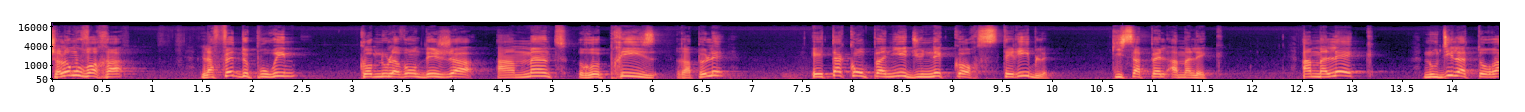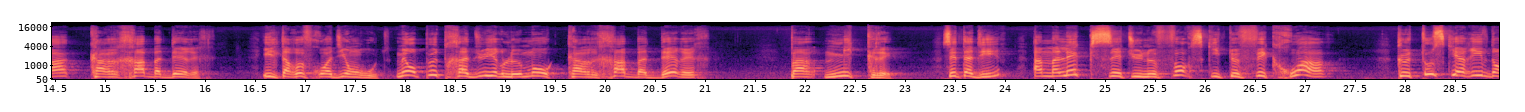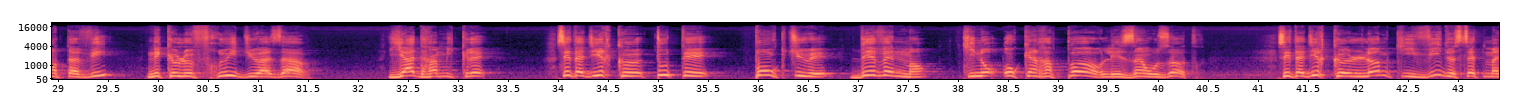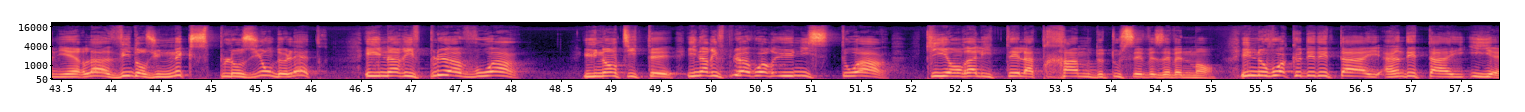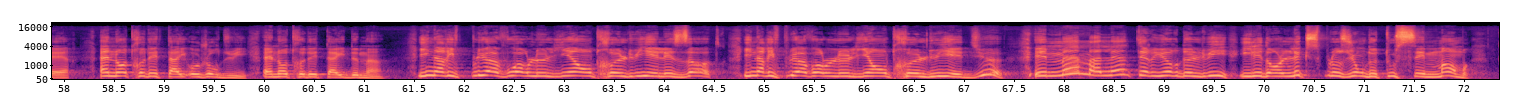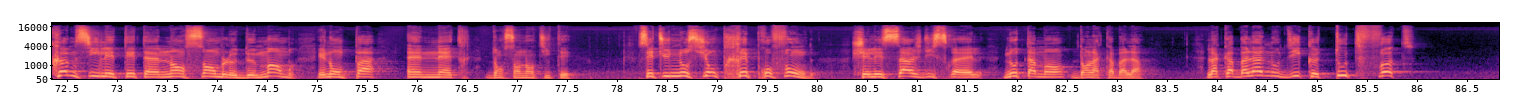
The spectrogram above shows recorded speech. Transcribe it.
Shalom Uvracha, la fête de Purim, comme nous l'avons déjà à maintes reprises rappelé, est accompagnée d'une écorce terrible qui s'appelle Amalek. Amalek, nous dit la Torah, karcha baderech. Il t'a refroidi en route. Mais on peut traduire le mot karcha baderech par mikre. C'est-à-dire, Amalek, c'est une force qui te fait croire que tout ce qui arrive dans ta vie n'est que le fruit du hasard. Yad hamikre. C'est-à-dire que tout est ponctué d'événements qui n'ont aucun rapport les uns aux autres. C'est-à-dire que l'homme qui vit de cette manière-là vit dans une explosion de l'être. Et il n'arrive plus à voir une entité, il n'arrive plus à voir une histoire qui est en réalité la trame de tous ces événements. Il ne voit que des détails, un détail hier, un autre détail aujourd'hui, un autre détail demain. Il n'arrive plus à voir le lien entre lui et les autres. Il n'arrive plus à voir le lien entre lui et Dieu. Et même à l'intérieur de lui, il est dans l'explosion de tous ses membres, comme s'il était un ensemble de membres et non pas un être dans son entité. C'est une notion très profonde chez les sages d'Israël, notamment dans la Kabbalah. La Kabbalah nous dit que toute faute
